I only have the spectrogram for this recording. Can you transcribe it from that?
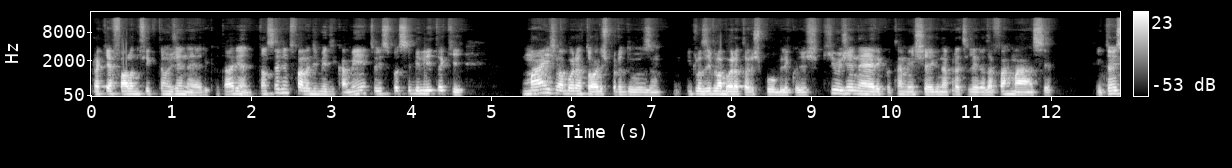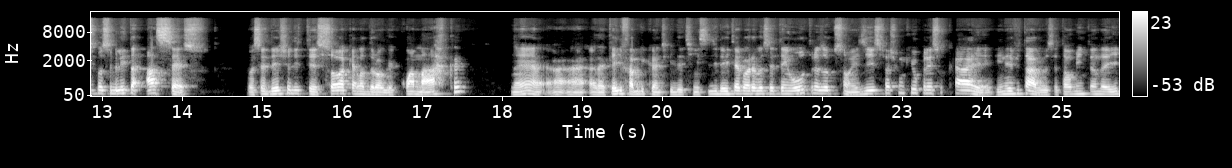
para que a fala não fique tão genérica, tá, Ariane? Então, se a gente fala de medicamento, isso possibilita que mais laboratórios produzam, inclusive laboratórios públicos, que o genérico também chegue na prateleira da farmácia, então isso possibilita acesso. Você deixa de ter só aquela droga com a marca, né, aquele fabricante que detinha esse direito, e agora você tem outras opções. E isso faz com que o preço caia, inevitável. Você está aumentando aí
